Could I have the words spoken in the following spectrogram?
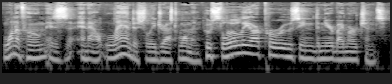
one of whom is an outlandishly dressed woman, who slowly are perusing the nearby merchants.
